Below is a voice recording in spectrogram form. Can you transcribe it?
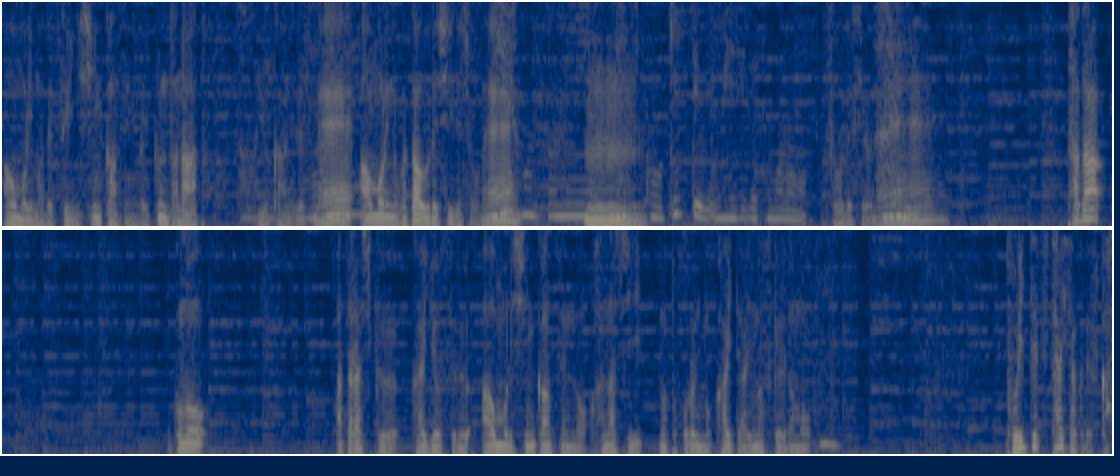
ー、青森までついに新幹線が行くんだなという感じですね、ね、青森の方は嬉しいでしょうね、ね本当に、うん、飛行機っていうイメージですもの。そうですよね、はい、ただこの新しく開業する青森新幹線の話のところにも書いてありますけれども、うん撮り鉄対策ですか、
